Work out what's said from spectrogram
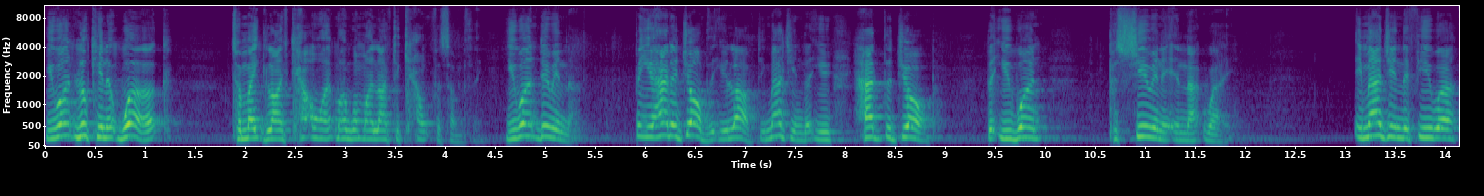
You weren't looking at work to make life count. Oh, I want my life to count for something. You weren't doing that. But you had a job that you loved. Imagine that you had the job, but you weren't pursuing it in that way. Imagine if you were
